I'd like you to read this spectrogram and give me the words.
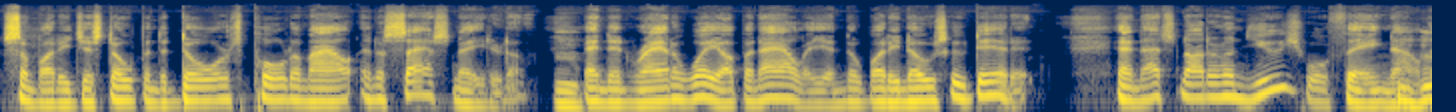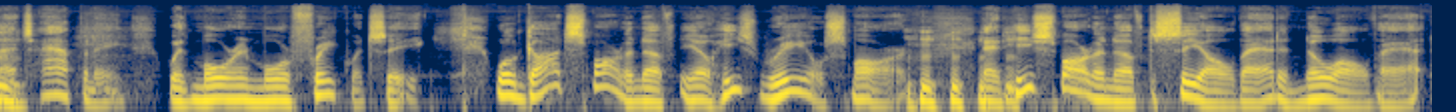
somebody just opened the doors, pulled them out, and assassinated them, and then ran away up an alley, and nobody knows who did it. And that's not an unusual thing now. Mm-hmm. That's happening with more and more frequency. Well, God's smart enough, you know, He's real smart. and He's smart enough to see all that and know all that.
